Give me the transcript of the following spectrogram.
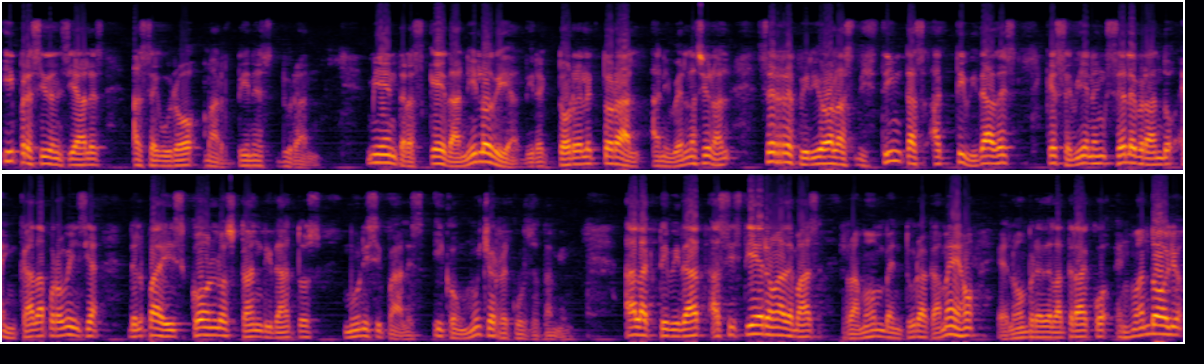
y presidenciales, aseguró Martínez Durán. Mientras que Danilo Díaz, director electoral a nivel nacional, se refirió a las distintas actividades que se vienen celebrando en cada provincia del país con los candidatos municipales y con muchos recursos también. A la actividad asistieron además Ramón Ventura Camejo, el hombre del atraco en Juan Dolio,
